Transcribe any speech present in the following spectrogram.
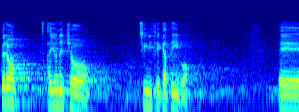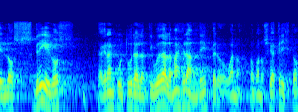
pero hay un hecho significativo. Eh, los griegos la gran cultura de la antigüedad, la más grande, pero bueno, no conocía a Cristo,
